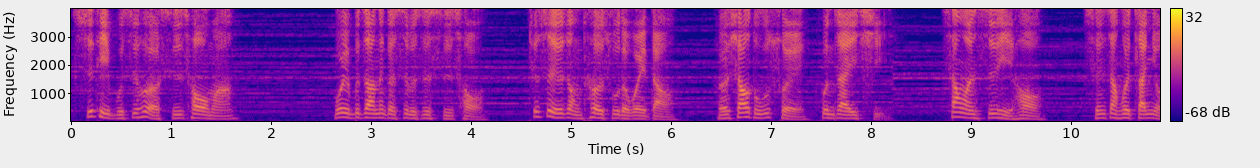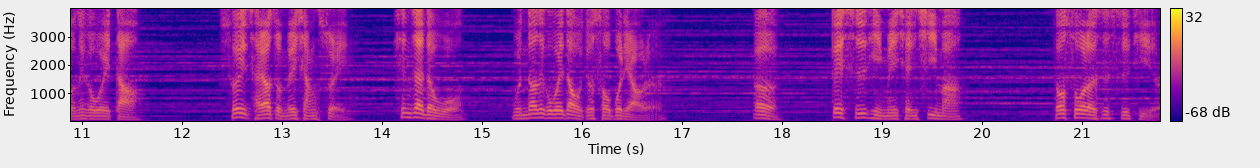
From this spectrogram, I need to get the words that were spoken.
尸体不是会有尸臭吗？我也不知道那个是不是尸臭。就是有一种特殊的味道，和消毒水混在一起，上完尸体后身上会沾有那个味道。所以才要准备香水。现在的我闻到这个味道我就受不了了。二，对尸体没前戏吗？都说了是尸体了，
